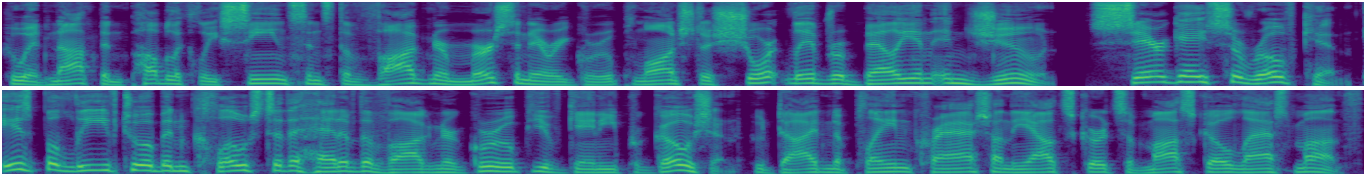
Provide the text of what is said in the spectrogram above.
who had not been publicly seen since the Wagner mercenary group launched a short lived rebellion in June. Sergei Surovikin is believed to have been close to the head of the Wagner group, Yevgeny Prigozhin, who died in a plane crash on the outskirts of Moscow last month.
